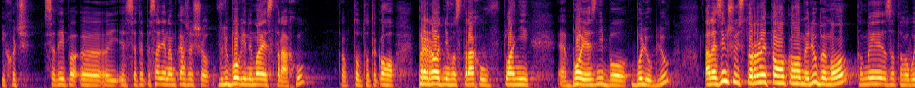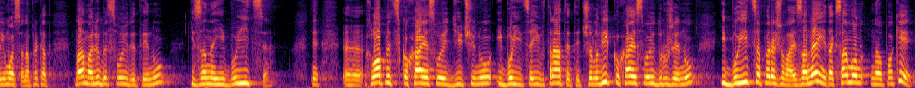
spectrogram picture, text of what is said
і хоч Святий, Па- е, Святе Писання нам каже, що в любові немає страху, тобто такого природнього страху в плані е, боязні, бо, бо люблю. Але з іншої сторони, того, кого ми любимо, то ми за того боїмося. Наприклад, мама любить свою дитину і за неї боїться. Е, Хлопець кохає свою дівчину і боїться її втратити. Чоловік кохає свою дружину і боїться, переживає за неї так само навпаки.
